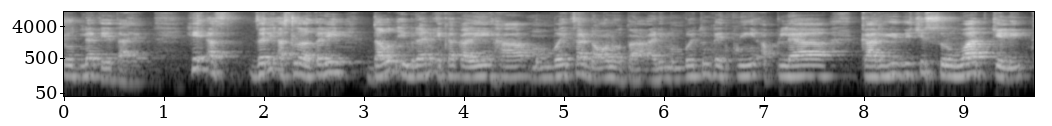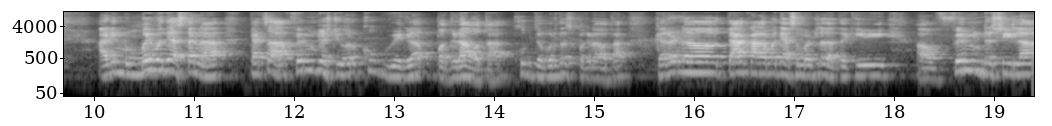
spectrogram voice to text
शोधण्यात येत आहे. हे अस जरी असलं तरी दाऊद इब्राहिम एका काळी हा मुंबईचा डॉन होता आणि मुंबईतून त्यांनी आपल्या कारकिर्दीची सुरुवात केली. आणि मुंबईमध्ये असताना त्याचा फिल्म इंडस्ट्रीवर खूप वेगळा पगडा होता. खूप जबरदस्त पगडा होता. कारण त्या काळामध्ये असं म्हटलं जातं की फिल्म इंडस्ट्रीला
